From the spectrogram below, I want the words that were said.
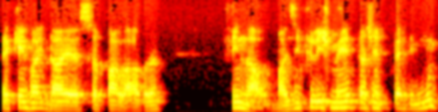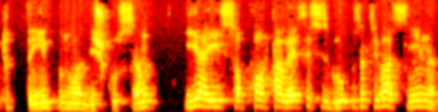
é quem vai dar essa palavra final. Mas, infelizmente, a gente perde muito tempo numa discussão e aí só fortalece esses grupos anti-vacina,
